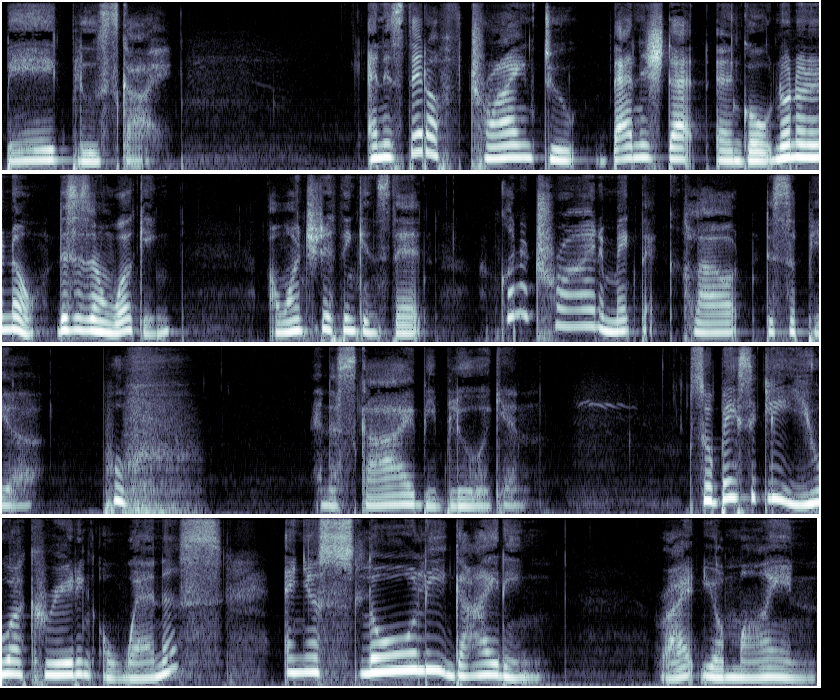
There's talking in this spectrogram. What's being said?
big blue sky. And instead of trying to banish that and go, no, no, no, no, this isn't working, I want you to think instead, I'm going to try to make that cloud disappear. Poof. And the sky be blue again. So basically, you are creating awareness and you're slowly guiding, right, your mind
